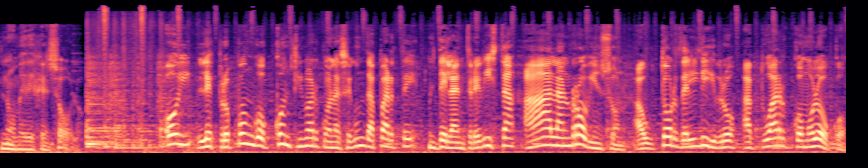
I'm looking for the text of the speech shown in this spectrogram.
No me dejen solo. Hoy les propongo continuar con la segunda parte de la entrevista a Alan Robinson, autor del libro Actuar como loco.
